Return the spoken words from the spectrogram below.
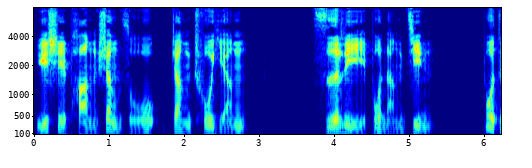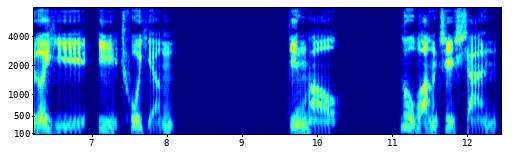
于是捧圣卒争出营，私利不能进，不得已亦出营。丁卯，陆王至陕，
